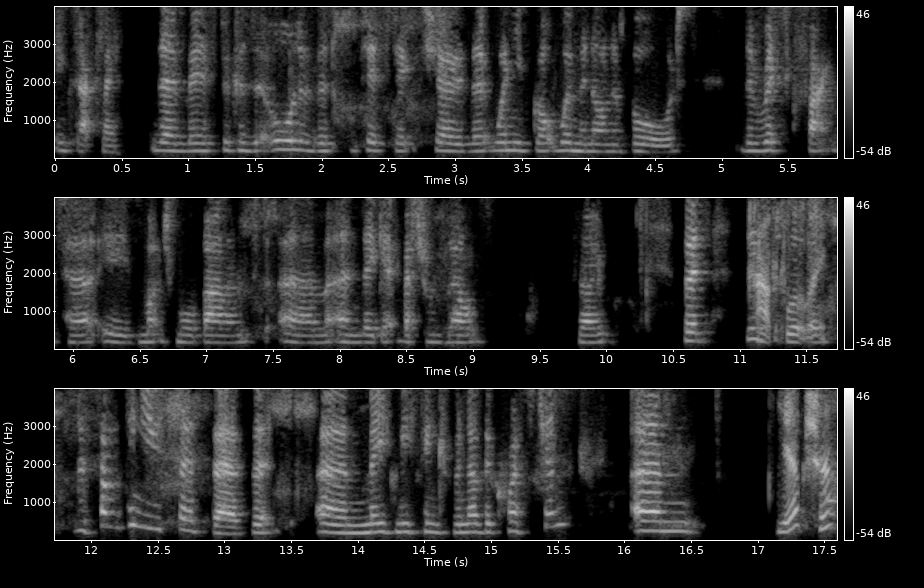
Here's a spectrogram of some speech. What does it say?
exactly. There is because all of the statistics show that when you've got women on a board, the risk factor is much more balanced um, and they get better results. So, but there's, absolutely, there's something you said there that um, made me think of another question. Um, yep, sure.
